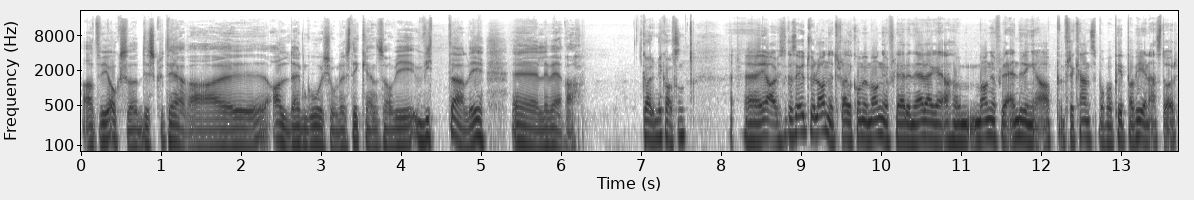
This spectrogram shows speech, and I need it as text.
at vi også diskuterer all den gode journalistikken som vi vitterlig leverer. Gard Michaelsen? Eh, ja, Hvis vi skal se utover landet, tror jeg det kommer mange flere, altså mange flere endringer av frekvens på papir, papir neste år.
